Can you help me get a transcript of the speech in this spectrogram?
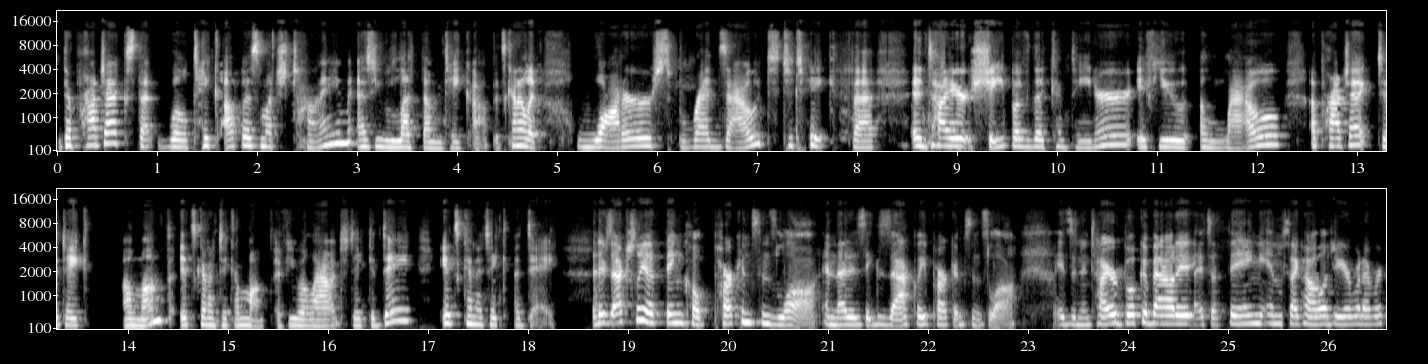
they're projects that will take up as much time as you let them take up. It's kind of like water spreads out to take the entire shape of the container. If you allow a project to take a month, it's going to take a month. If you allow it to take a day, it's going to take a day. There's actually a thing called Parkinson's Law, and that is exactly Parkinson's Law. It's an entire book about it. It's a thing in psychology or whatever,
